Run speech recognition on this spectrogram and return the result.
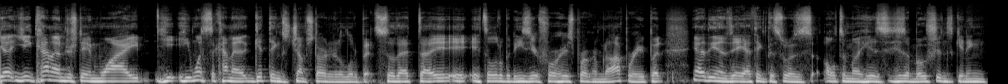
yeah, you kind of understand why he, he wants to kind of get things jump started a little bit so that uh, it, it's a little bit easier for his program to operate. But yeah, at the end of the day, I think this was ultimately his his emotions getting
